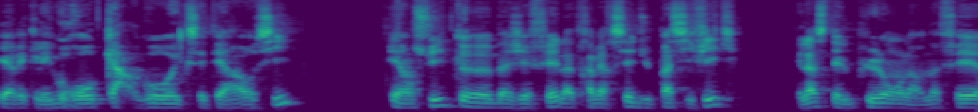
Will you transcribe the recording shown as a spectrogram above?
et avec les gros cargos, etc. aussi. Et ensuite, bah, j'ai fait la traversée du Pacifique. Et là, c'était le plus long. Là, on a fait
